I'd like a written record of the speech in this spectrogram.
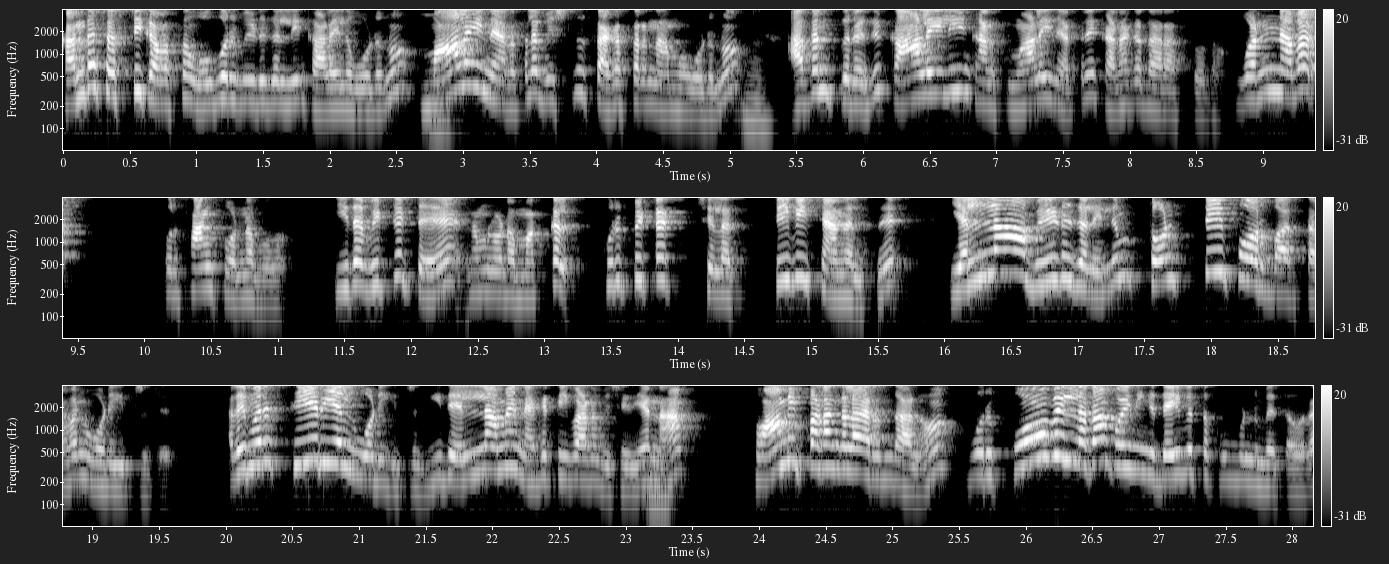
கந்த சஷ்டி கவசம் ஒவ்வொரு வீடுகள்லையும் காலையில ஓடணும். மாலை நேரத்துல விஷ்ணு சகசரநாமம் ஓடணும். ம். அதன் பிறகு காலையிலையும் கண மாலை நேரத்துலையும் கனகதாரா ஸ்தோத்திரம் ஒன் ஹவர் ஒரு சாங்ஸ் ஒன்ன போதும். இதை விட்டுட்டு நம்மளோட மக்கள் குறிப்பிட்ட சில டிவி சேனல்ஸு எல்லா வீடுகளிலும் டுவெண்ட்டி ஃபோர் பார் செவன் ஓடிட்டு இருக்கு அதே மாதிரி சீரியல் ஓடிக்கிட்டு இருக்கு இது எல்லாமே நெகட்டிவான விஷயம். ஏன்னா சுவாமி படங்களா இருந்தாலும் ஒரு கோவில்ல தான் போய் நீங்க தெய்வத்தை கும்பிடணுமே தவிர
